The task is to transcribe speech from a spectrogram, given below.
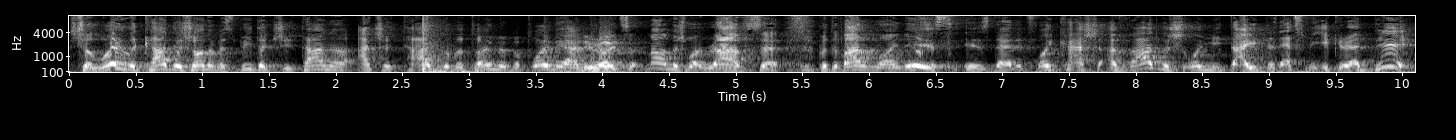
shaloi lekadesh odom es bidak shitana, at shetag levatoimer beploy me ani roitza. Mamish what Rav said. But the bottom line is, is that it's like kasha, avad l'shaloi mitaita, that's me ikir adin.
